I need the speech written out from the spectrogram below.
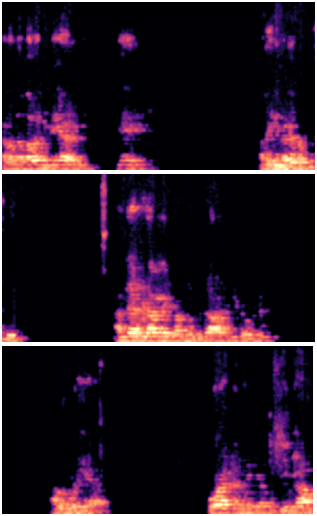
கடந்த மாதம் இதே அரங்கே அரங்கில் நடைபெற்றது. அந்த விழாவிலே கலந்து கொண்டு ஆசிரியர்கள் அவர்களுடைய போராட்டங்களை பற்றியெல்லாம்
